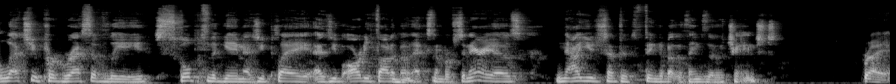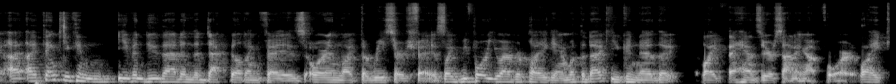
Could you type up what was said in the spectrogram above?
lets you progressively sculpt the game as you play, as you've already thought about Mhm. X number of scenarios. Now you just have to think about the things that have changed. Right. I, I think you can even do that in the deck building phase or in like the research phase. Like before you ever play a game with the deck, you can know the like the hands you're signing up for. Like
